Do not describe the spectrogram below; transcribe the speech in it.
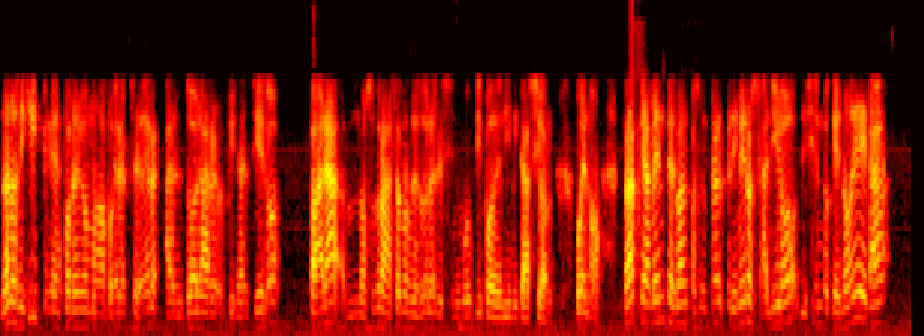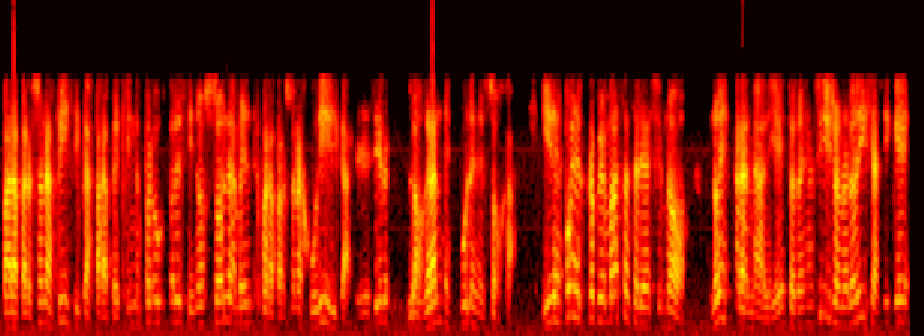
no nos dijiste que después no íbamos a poder acceder al dólar financiero para nosotros hacernos de dólares sin ningún tipo de limitación. Bueno, rápidamente el Banco Central primero salió diciendo que no era para personas físicas, para pequeños productores, sino solamente para personas jurídicas, es decir, los grandes pools de soja. Y después el propio Massa salió a decir, no, no es para nadie, esto no es así, yo no lo dije, así que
